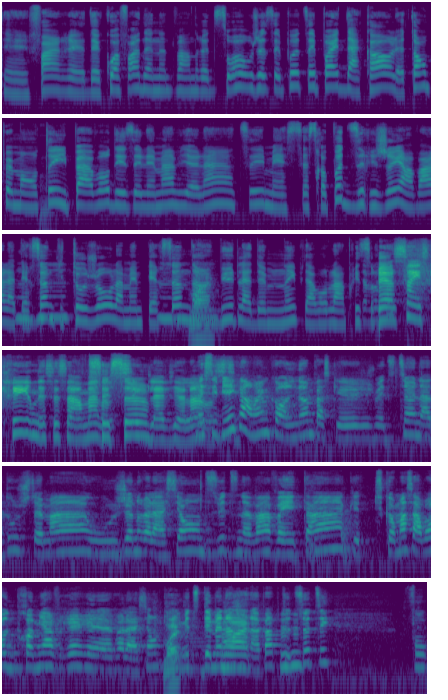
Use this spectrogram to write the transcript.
de faire euh, de quoi faire de notre vendredi soir ou je sais pas, tu sais, pas être d'accord. Le ton peut monter, il peut avoir des éléments violents, tu sais, mais ça sera pas dirigé envers la personne, puis toujours la même personne dans Ouais. le but de la dominer puis d'avoir de l'emprise Ça sur pas elle. s'inscrire nécessairement dans C'est le ça. cycle de la violence. Mais c'est bien quand même qu'on le nomme parce que je me dis, tu sais, un ado justement, ou jeune relation, 18, 19 ans, 20 ans, que tu commences à avoir une première vraie relation, que à la Ouais. limite, tu déménages Ouais. en appart, tout ça, tu sais, faut,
